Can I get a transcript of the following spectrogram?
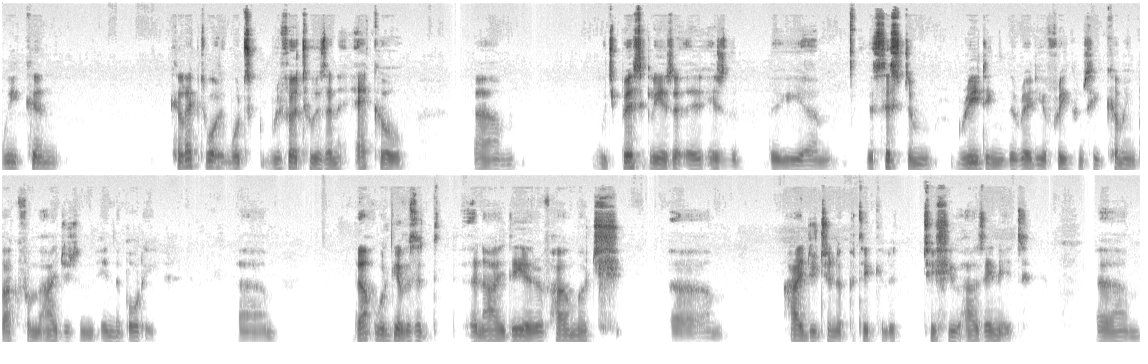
we can collect what, what's referred to as an echo, um, which basically is a, is the the, um, the system reading the radio frequency coming back from the hydrogen in the body. Um, that will give us a, an idea of how much um, hydrogen a particular tissue has in it. Um,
